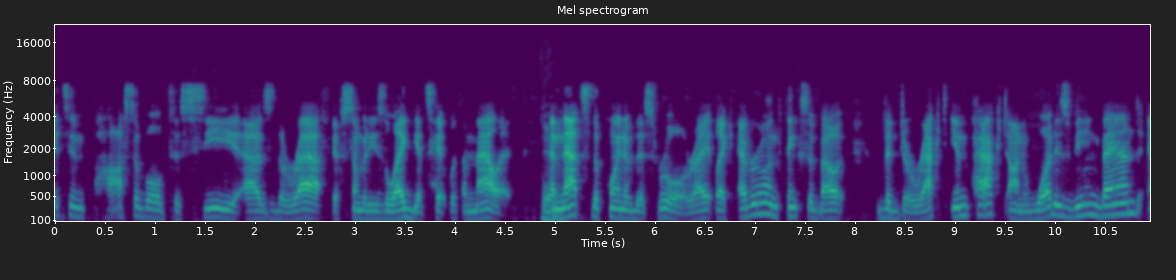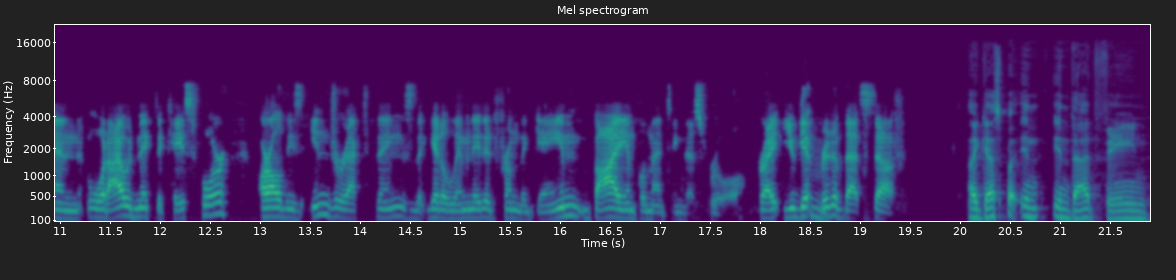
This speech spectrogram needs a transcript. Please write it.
it's impossible to see as the ref if somebody's leg gets hit with a mallet Yeah. and that's the point of this rule, right? Like everyone thinks about the direct impact on what is being banned. And what I would make the case for are all these indirect things that get eliminated from the game by implementing this rule, right? You get Hmm. rid of that stuff. I guess, but in in that vein,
